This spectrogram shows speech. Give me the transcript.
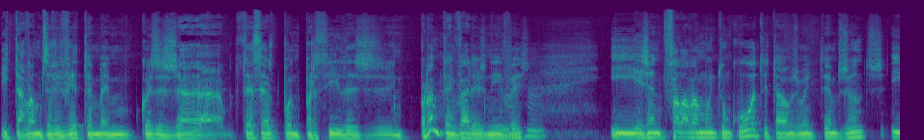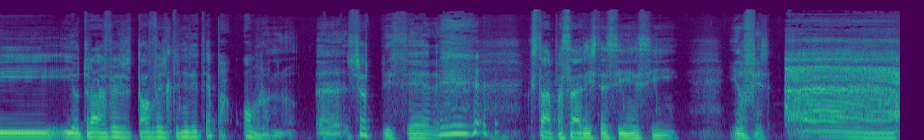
e estávamos a viver também coisas já até certo ponto parecidas, em- pronto, em vários níveis. E a gente falava muito um com o outro e estávamos muito tempo juntos. E, e outra vez, talvez lhe tenha dito: Epá, ó Bruno, eh, se eu te disser que está a passar isto assim e assim. E ele fez. "Ah!"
